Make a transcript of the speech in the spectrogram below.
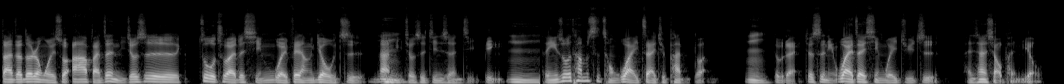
大家都认为说啊，反正你就是做出来的行为非常幼稚，那你就是精神疾病。嗯，等于说他们是从外在去判断。嗯，对不对？就是你外在行为举止很像小朋友。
